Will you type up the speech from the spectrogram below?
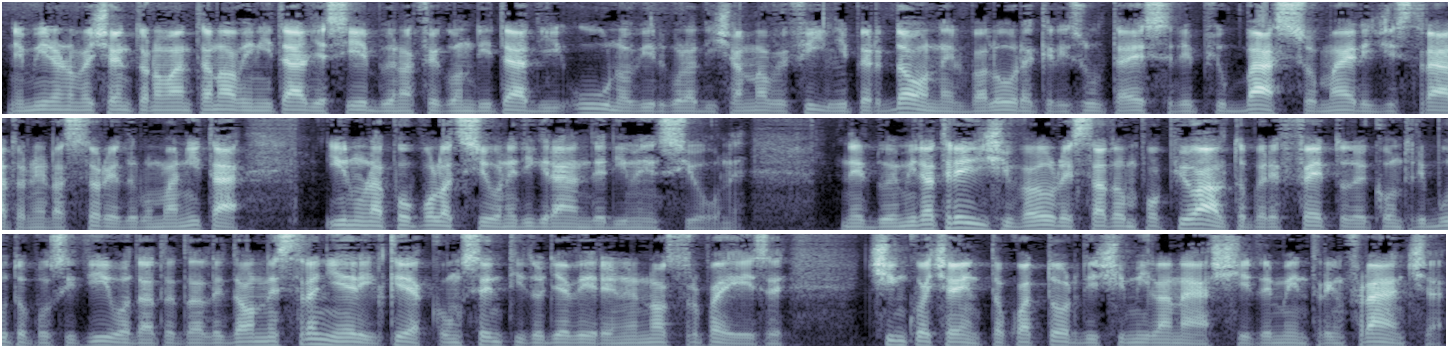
Nel 1999 in Italia si ebbe una fecondità di 1,19 figli per donna, il valore che risulta essere il più basso mai registrato nella storia dell'umanità in una popolazione di grande dimensione. Nel 2013 il valore è stato un po' più alto per effetto del contributo positivo dato dalle donne straniere, il che ha consentito di avere nel nostro paese 514.000 nascite, mentre in Francia,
